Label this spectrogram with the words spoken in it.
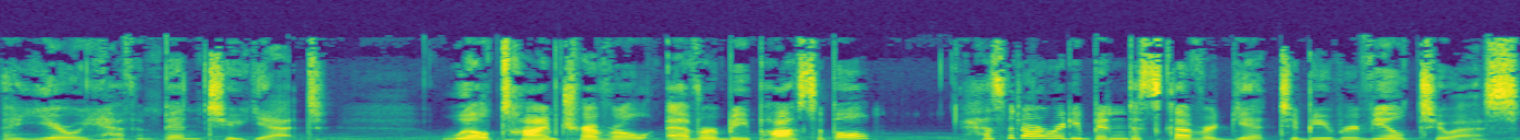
a year we haven't been to yet. Will time travel ever be possible? Has it already been discovered yet to be revealed to us?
